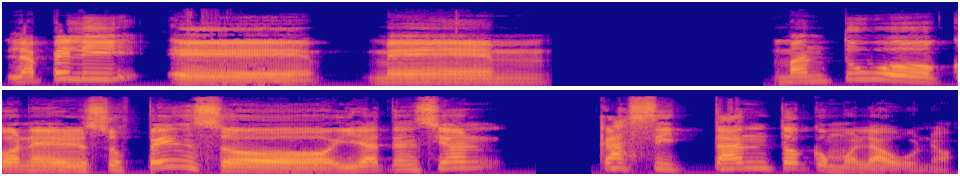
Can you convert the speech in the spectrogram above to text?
La peli eh, me mantuvo con el suspenso y la tensión casi tanto como la 1.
